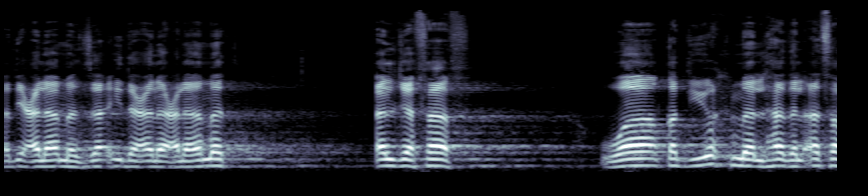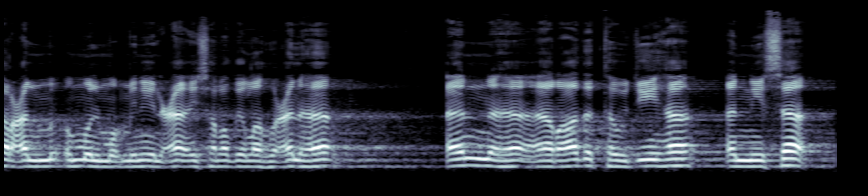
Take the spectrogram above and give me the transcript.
هذه علامة زائدة على علامة الجفاف. وقد يحمل هذا الأثر عن أم المؤمنين عائشة رضي الله عنها. أنها أرادت توجيه النساء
